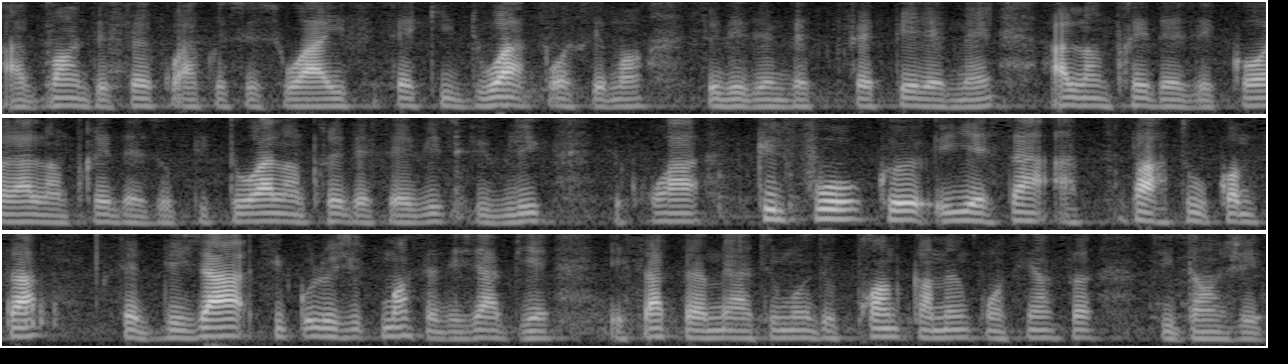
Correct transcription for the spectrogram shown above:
Avant de faire quoi que ce soit, il sait qu'il doit forcément se désinfecter les mains à l'entrée des écoles, à l'entrée des hôpitaux, à l'entrée des services publics. Je crois qu'il faut qu'il y ait ça partout. Comme ça, c'est déjà, psychologiquement, c'est déjà bien. Et ça permet à tout le monde de prendre quand même conscience du danger.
